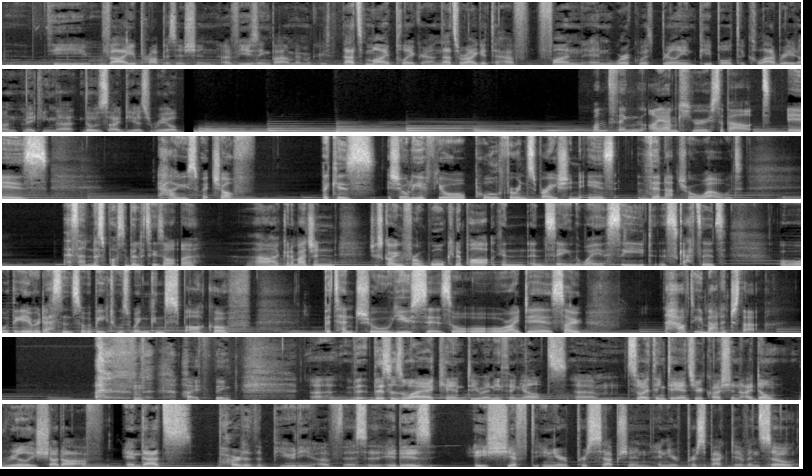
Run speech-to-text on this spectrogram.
the value proposition of using biomimicry. That's my playground. That's where I get to have fun and work with brilliant people to collaborate on making that those ideas real. One thing I am curious about is how you switch off Because surely, if your pool for inspiration is the natural world, there's endless possibilities, aren't there? Uh, I can imagine just going for a walk in a park and, and seeing the way a seed is scattered, or the iridescence of a beetle's wing can spark off potential uses or, or, or ideas. So, how do you manage that? I think uh, th- this is why I can't do anything else. Um, so I think to answer your question, I don't really shut off. And that's part of the beauty of this. it, it is a shift in your perception and your perspective. And so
